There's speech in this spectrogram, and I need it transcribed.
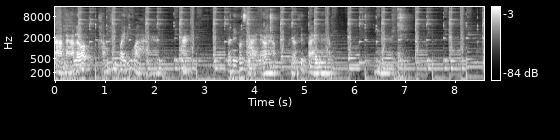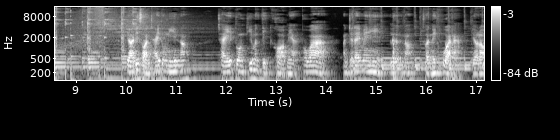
อาบน้ำแล้วทำคลิปไว้ดีกว่านะครับอะตอนนี้ก็สายแล้วนะครับเผื่อขึ้นไปนะครับ ยวที่สอนใช้ตรงนี้เนาะใช้ตรงที่มันติดขอบเนี่ย เพราะว่ามันจะได้ไม่เลอะเนาะส่วนในขวดอะ เดี๋ยวเรา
